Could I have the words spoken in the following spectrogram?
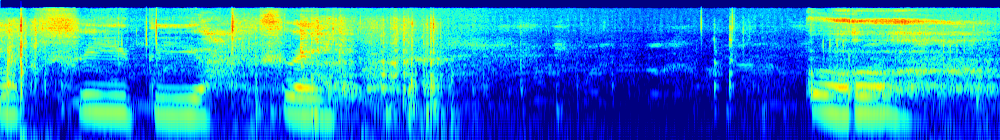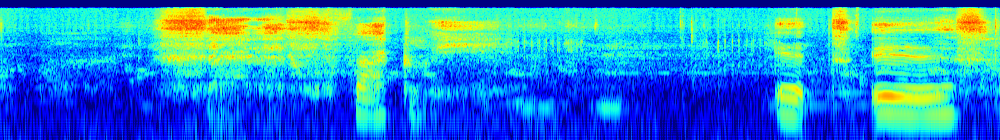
Let's see the thing. Oh, satisfactory. It is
